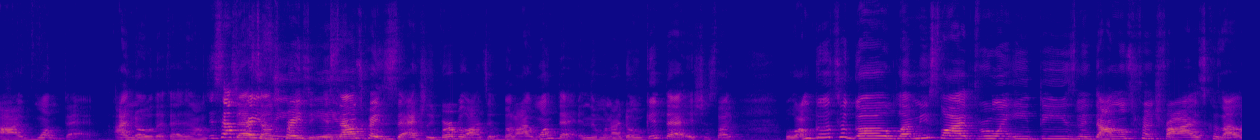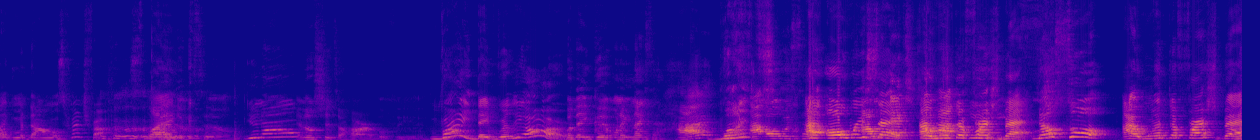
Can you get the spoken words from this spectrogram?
I want that. I know that that sounds, it sounds that crazy. sounds crazy. Yeah. It sounds crazy to actually verbalize it, but I want that. And then when I don't get that, it's just like, well, I'm good to go. Let me slide through and eat these McDonald's French fries because I like McDonald's French fries. Like, like, me too. you know, And those shits are horrible for you. right? They really are. But they good when they nice and hot. what? I always tell I always I say I want the fresh easy. batch. No salt. I want the fresh batch.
